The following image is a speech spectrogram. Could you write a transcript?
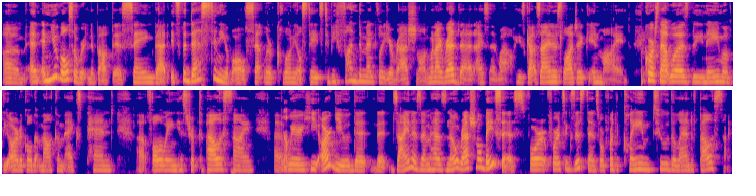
Um, and, and you've also written about this, saying that it's the destiny of all settler colonial states to be fundamentally irrational. And when I read that, I said, wow, he's got Zionist logic in mind. Of course, that was the name of the article that Malcolm X penned uh, following his trip to Palestine, uh, yeah. where he argued that, that Zionism has no rational basis for, for its existence or for the claim to the land of Palestine.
